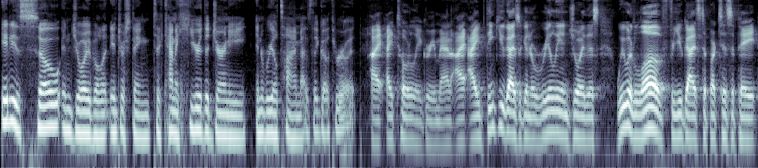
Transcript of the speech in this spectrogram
it is so enjoyable and interesting to kind of hear the journey in real time as they go through it. I, I totally agree, man. I, I think you guys are going to really enjoy this. We would love for you guys to participate.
